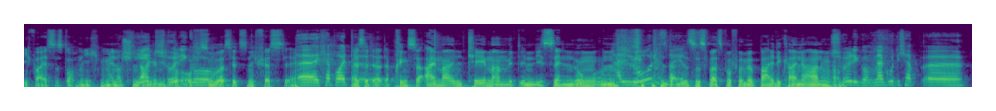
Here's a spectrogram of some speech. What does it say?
Ich weiß es doch nicht. Mensch, Okay, nagel mich doch auf sowas jetzt nicht fest, ey. Äh, ich habe heute. Weißt du, da, da bringst du einmal ein Thema mit in die Sendung und Hallo, dann ist es was, wovon wir beide keine Ahnung haben. Entschuldigung, na gut, ich habe äh,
